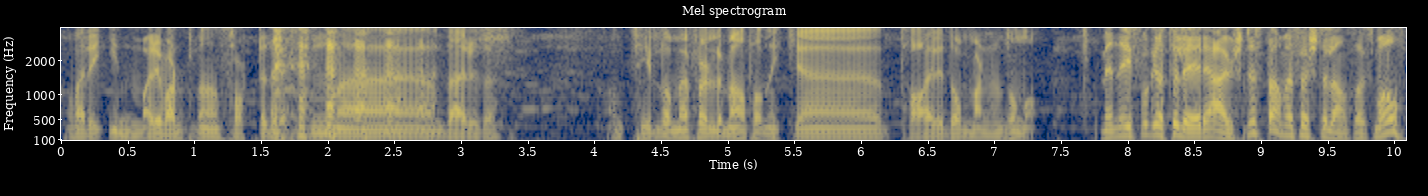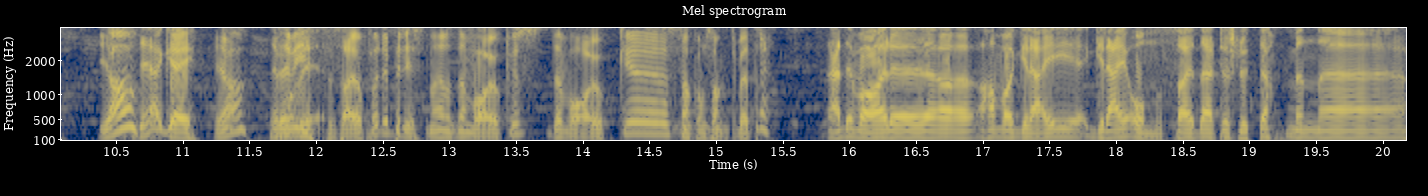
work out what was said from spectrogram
Det var innmari varmt med den svarte dressen eh, der ute. Han til og med følger med at han ikke tar i dommeren eller sånn nå. Men vi får gratulere Aursnes da med første landslagsmål. Ja, Det er gøy. ja Det det, viste vi- seg jo på reprisen her at den var jo ikke, det var jo ikke snakk om centimeter. Nei, det var uh, Han var grei, grei onside der til slutt, ja. Men uh,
